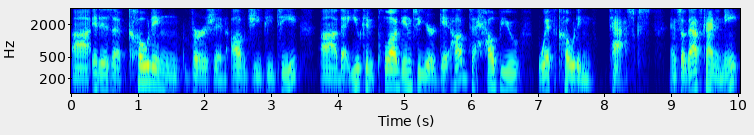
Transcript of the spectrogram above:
Uh, it is a coding version of GPT uh, that you can plug into your GitHub to help you with coding tasks. And so that's kind of neat.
